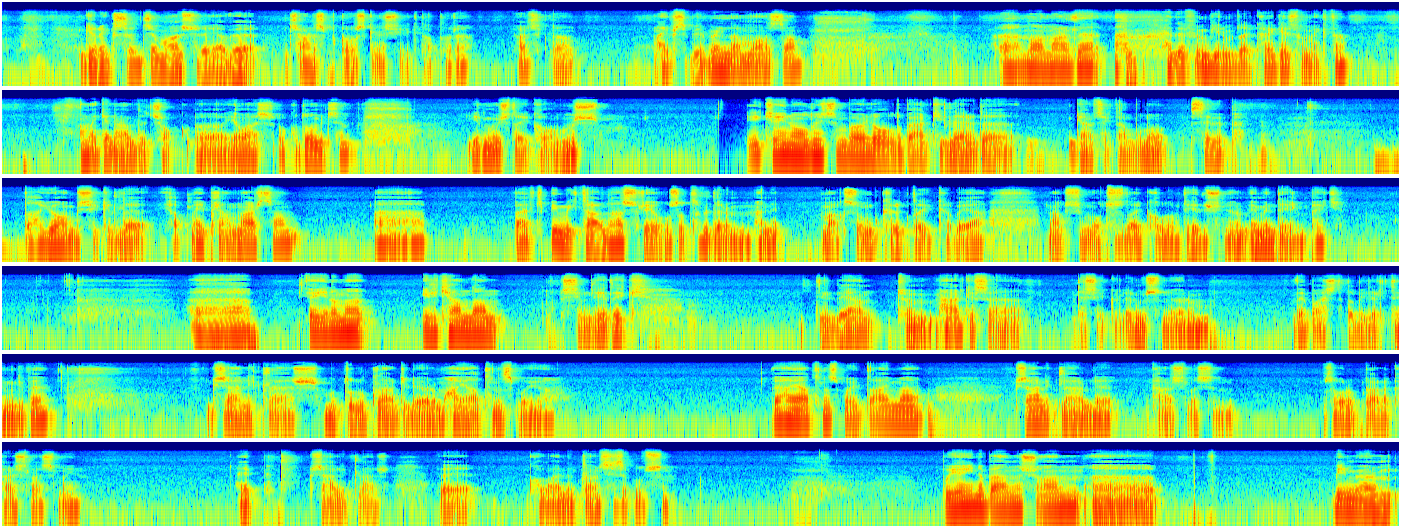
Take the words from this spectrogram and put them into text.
gerekse Cemal Süreya ve Charles Bukowski'nin şiir kitapları. Gerçekten hepsi birbirinden muazzam. Ee, normalde hedefim 20 dakikaya geçmemekte. Ama genelde çok e, yavaş okuduğum için 23 dakika olmuş. İlk yayın olduğu için böyle oldu. Belki ileride gerçekten bunu sevip daha yoğun bir şekilde yapmayı planlarsam e, belki bir miktar daha süreyi uzatabilirim. Hani maksimum 40 dakika veya maksimum 30 dakika olur diye düşünüyorum. Emin değilim pek. Ee, yayınımı ilk andan şimdiye dek dinleyen tüm herkese teşekkürlerimi sunuyorum. Ve başta da belirttiğim gibi güzellikler, mutluluklar diliyorum hayatınız boyu. Ve hayatınız boyu daima güzelliklerle karşılaşın. Zorluklarla karşılaşmayın. Hep güzellikler ve kolaylıklar sizi bulsun. Bu yayını ben şu an e, bilmiyorum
